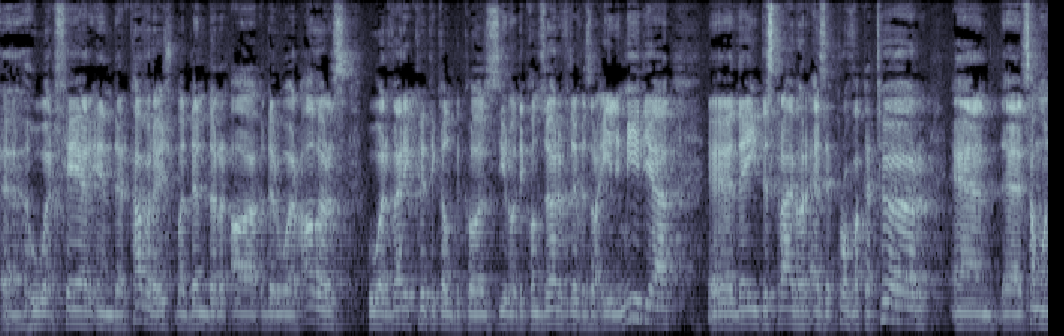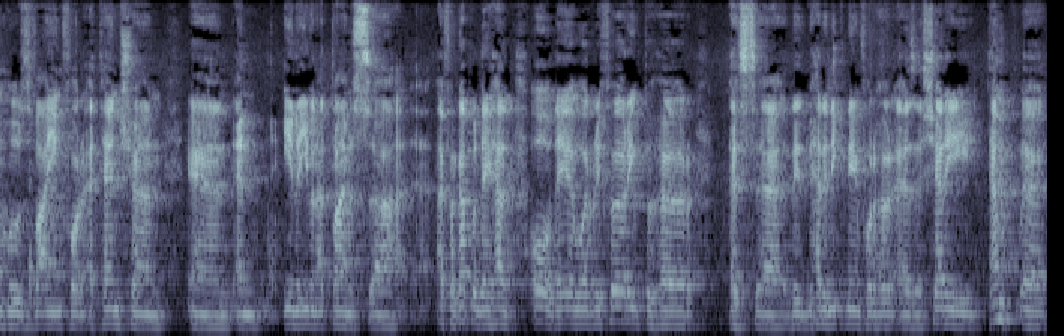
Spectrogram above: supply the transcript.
uh, who were fair in their coverage, but then there are there were others who were very critical because you know the conservative Israeli media uh, they describe her as a provocateur and uh, someone who's vying for attention and and you know even at times uh, I forgot what they had. Oh, they were referring to her as uh, they had a nickname for her as a Sherry Temp. Uh,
